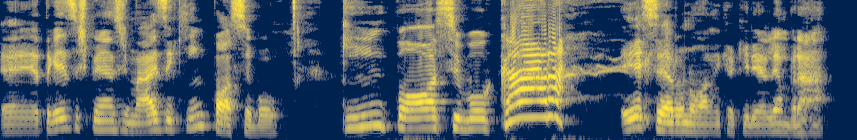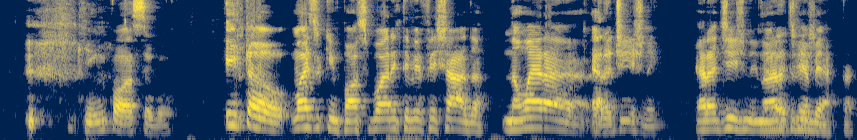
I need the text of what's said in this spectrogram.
é Três Espiãs Demais e Kim Possible. Que impossible. Cara! Esse era o nome que eu queria lembrar. Kim Possible. Então, mas o que impossible era em TV fechada. Não era. Era Disney. Era Disney, não Era era, TV Disney. aberta.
